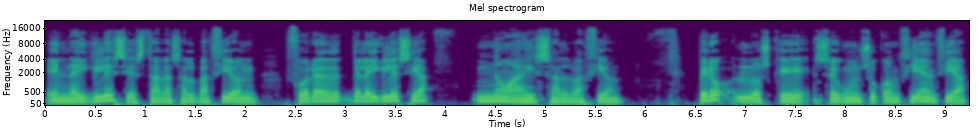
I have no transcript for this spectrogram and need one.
en la Iglesia está la salvación, fuera de la Iglesia no hay salvación. Pero los que, según su conciencia,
